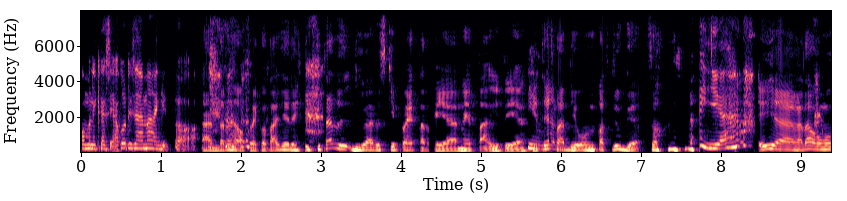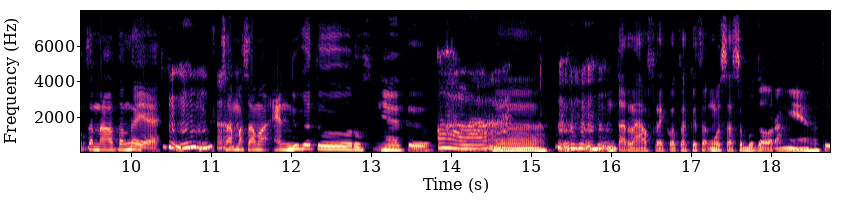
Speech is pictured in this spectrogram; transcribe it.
komunikasi aku di sana gitu. Antar off record aja deh. Kita juga ada skip writer kayak Neta gitu ya. Iya. Itu yang radio 4 juga. Soalnya Iya. iya, nggak tahu mau kenal atau enggak ya. Sama-sama N juga tuh hurufnya tuh. Oh alah. Nah, ntar lah off record lah kita nggak usah sebut orangnya ya. nanti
